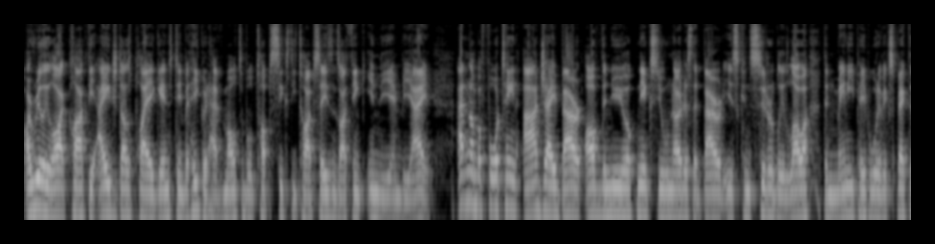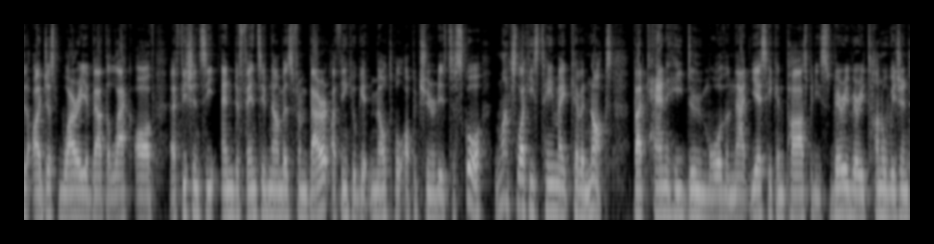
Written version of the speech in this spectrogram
I really like Clarke. The age does play against him, but he could have multiple top 60 type seasons, I think, in the NBA. At number 14, RJ Barrett of the New York Knicks. You'll notice that Barrett is considerably lower than many people would have expected. I just worry about the lack of efficiency and defensive numbers from Barrett. I think he'll get multiple opportunities to score, much like his teammate Kevin Knox. But can he do more than that? Yes, he can pass, but he's very, very tunnel visioned.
